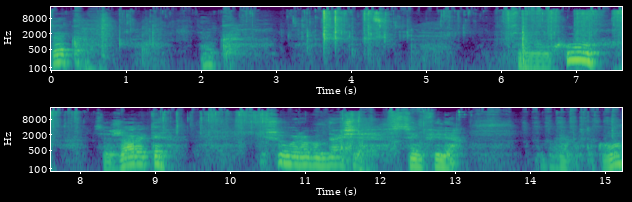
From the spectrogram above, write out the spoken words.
Так. Це. І що ми робимо далі з цим філе? Беремо таку.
